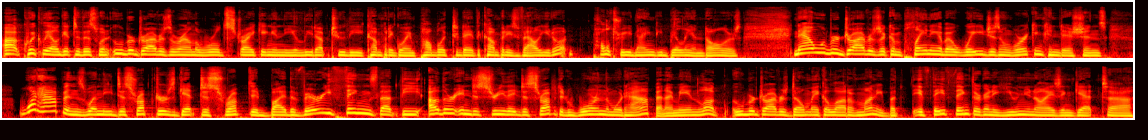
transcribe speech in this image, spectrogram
uh, quickly, I'll get to this one. Uber drivers around the world striking in the lead up to the company going public today. The company's valued at paltry ninety billion dollars. Now, Uber drivers are complaining about wages and working conditions. What happens when the disruptors get disrupted by the very things that the other industry they disrupted warned them would happen? I mean, look, Uber drivers don't make a lot of money, but if they think they're going to unionize and get uh,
